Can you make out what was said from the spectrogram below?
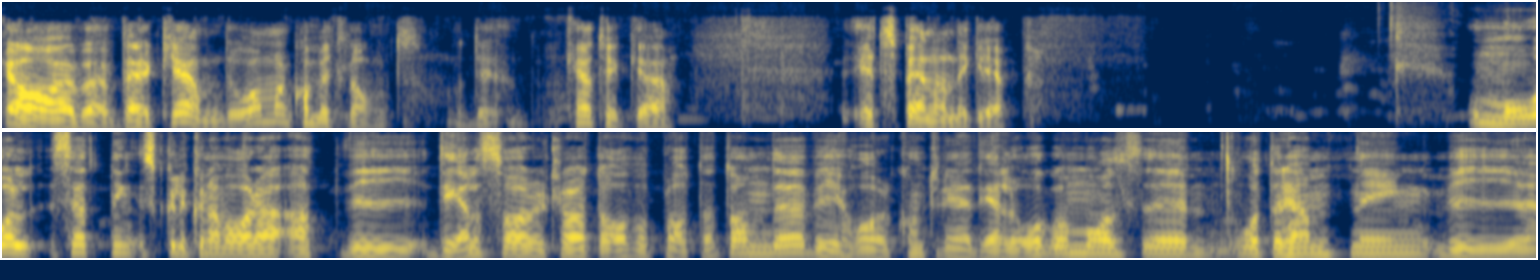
Ja, verkligen. Då har man kommit långt. Och det kan jag tycka är ett spännande grepp. Och målsättning skulle kunna vara att vi dels har klarat av och pratat om det, vi har kontinuerlig dialog om mål, äh, eh, återhämtning, vi äh,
